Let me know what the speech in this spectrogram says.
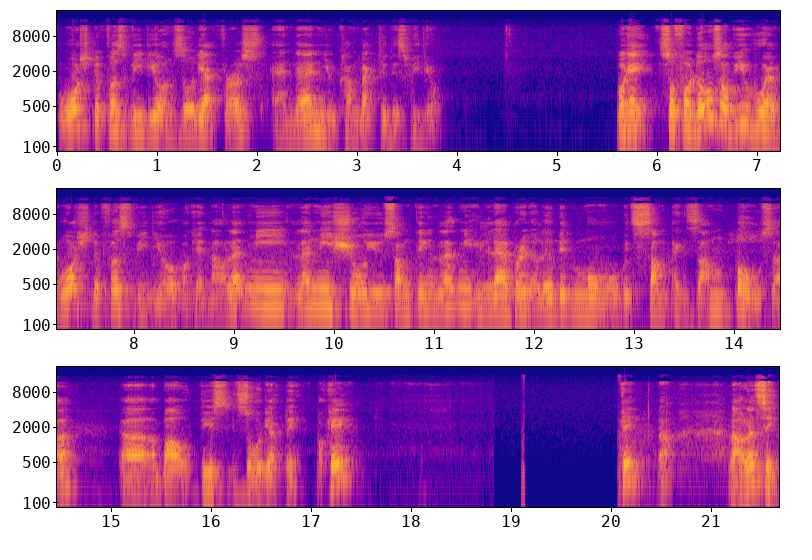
watch the first video on zodiac first, and then you come back to this video. Okay, so for those of you who have watched the first video, okay, now let me let me show you something. Let me elaborate a little bit more with some examples uh, uh, about this zodiac thing. Okay. Okay. Now, now let's see.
